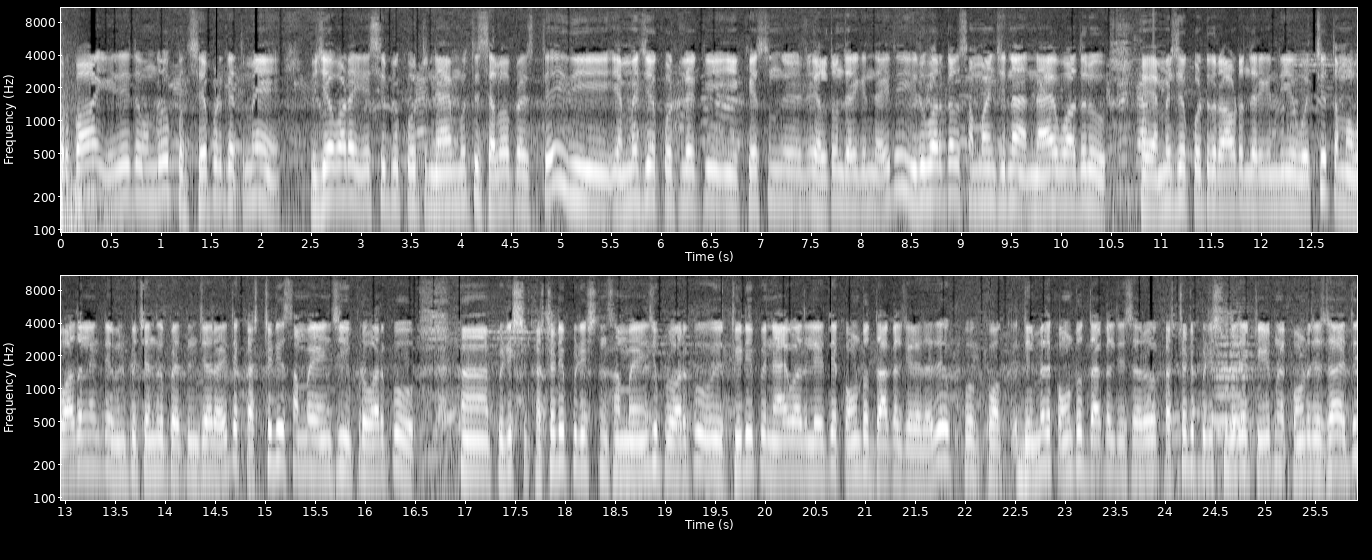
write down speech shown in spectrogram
కృప ఏదైతే ఉందో కొద్దిసేపటి క్రితమే విజయవాడ ఏసీబీ కోర్టు న్యాయమూర్తి సెలవు ప్రకటిస్తే ఇది ఎంఎస్జే కోర్టులోకి ఈ కేసు వెళ్ళడం జరిగింది. అయితే ఇరు వర్గాలకు సంబంధించిన న్యాయవాదులు ఎంఎస్జే కోర్టుకు రావడం జరిగింది. వచ్చి తమ వాదనలైతే వినిపించేందుకు ప్రయత్నించారు. అయితే కస్టడీ సంబంధించి ఇప్పటి వరకు పిటిషన్ కస్టడీ పిటిషన్ సంబంధించి ఇప్పటి వరకు టీడీపీ న్యాయవాదులు అయితే కౌంటర్ దాఖలు చేయలేదు. అదే దీని మీద కౌంటర్ దాఖలు చేశారు. కస్టడీ పిటిషన్ మీద టీడీపీ కౌంటర్ చేశారు. అయితే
